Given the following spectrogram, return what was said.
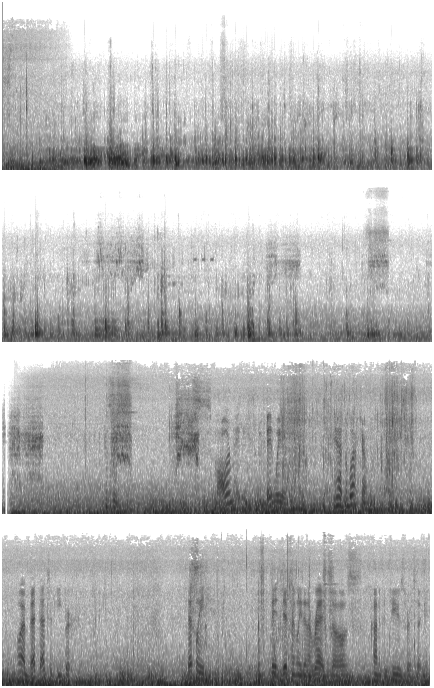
This is smaller, maybe? A bit weird. Yeah, it's a black drum. Oh, I bet that's a keeper. Definitely bit differently than a red, so I was kind of confused for a second.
